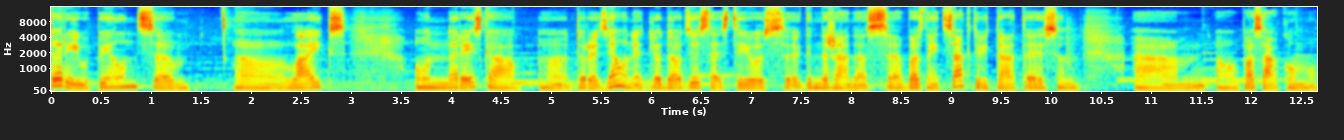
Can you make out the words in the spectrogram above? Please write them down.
cerību pilns uh, laiks. Un arī es kā toreiz jaunieti ļoti daudz iesaistījos gan dažādās uh, baznīcas aktivitātēs un pasākumu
